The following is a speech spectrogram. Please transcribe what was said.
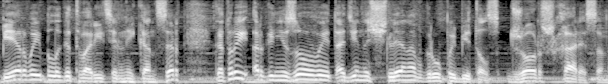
первый благотворительный концерт, который организовывает один из членов группы «Битлз» Джордж Харрисон.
